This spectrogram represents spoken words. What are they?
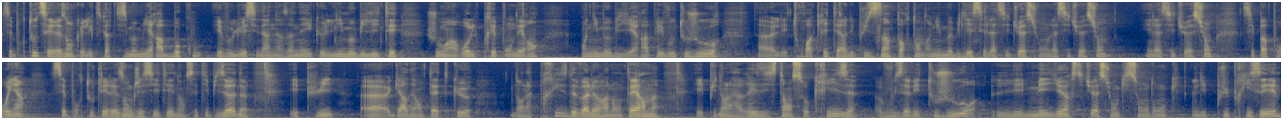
C'est pour toutes ces raisons que l'expertise immobilière a beaucoup évolué ces dernières années et que l'immobilité joue un rôle prépondérant en immobilier. Rappelez-vous toujours, euh, les trois critères les plus importants dans l'immobilier, c'est la situation, la situation et la situation. C'est pas pour rien, c'est pour toutes les raisons que j'ai citées dans cet épisode. Et puis, euh, gardez en tête que dans la prise de valeur à long terme et puis dans la résistance aux crises, vous avez toujours les meilleures situations qui sont donc les plus prisées,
